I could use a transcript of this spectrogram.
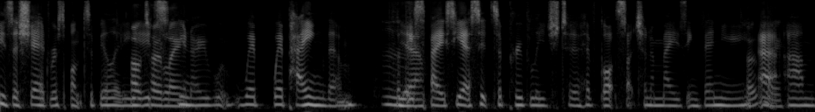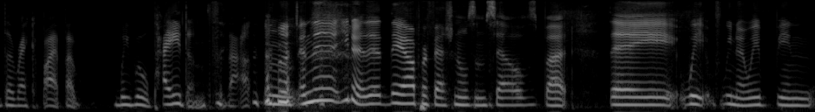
is a shared responsibility. Oh, It's, totally. You know, we're we're paying them. For Yeah. this space, yes, it's a privilege to have got such an amazing venue Totally. at um, the Rechabite, but we will pay them for that. Mm, and they're you know they're, they are professionals themselves, but they we you know we've been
